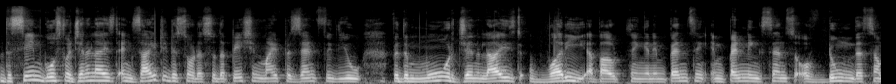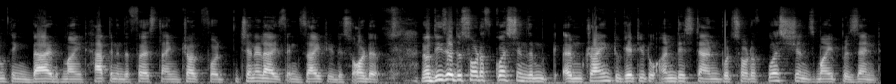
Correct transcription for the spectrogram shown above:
the same goes for generalized anxiety disorder. So the patient might present with you with a more generalized worry about thing an impending impending sense of doom that something bad might happen in the first line drug for generalized anxiety disorder. Now these are the sort of questions I'm, I'm trying to get you to understand what sort of questions might present.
